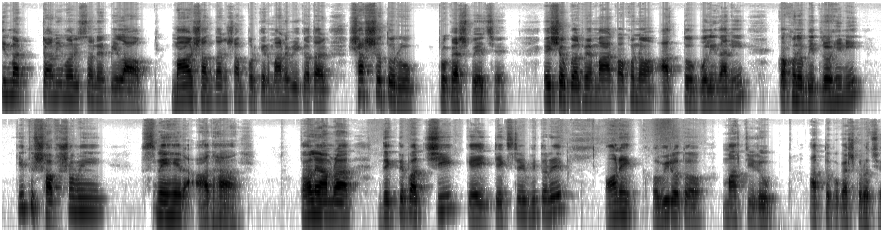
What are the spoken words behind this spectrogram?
কিংবা টনি মরিসনের বিলাভ মা সন্তান সম্পর্কের মানবিকতার শাশ্বত রূপ প্রকাশ পেয়েছে। এইসব গল্পে মা কখনো আত্মবলিদানী, কখনো বিদ্রোহিণী, কিন্তু সবসময়ই স্নেহের আধার। তাহলে আমরা দেখতে পাচ্ছি এই টেক্সটের ভিতরে অনেক অবিরত মাতৃরূপ আত্মপ্রকাশ করেছে।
